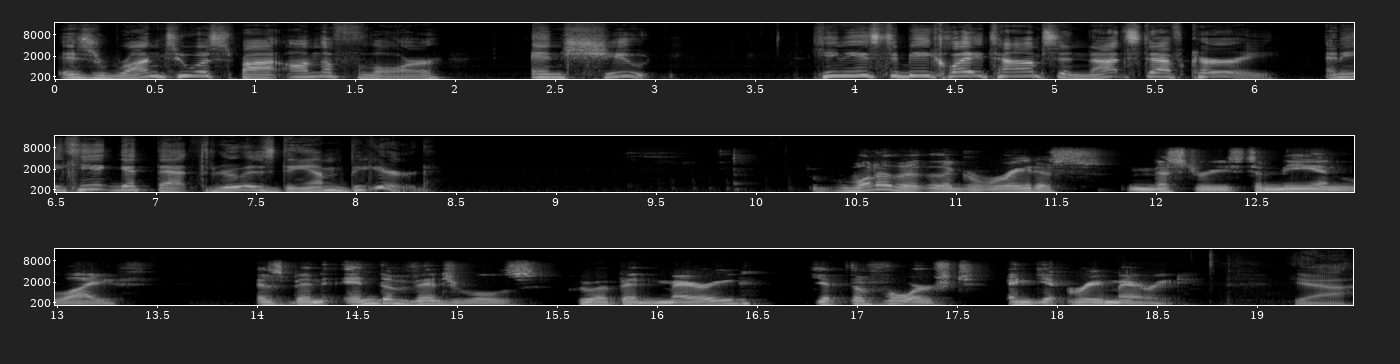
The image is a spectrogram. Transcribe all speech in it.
is run to a spot on the floor and shoot. He needs to be Klay Thompson, not Steph Curry, and he can't get that through his damn beard. One of the, the greatest mysteries to me in life has been individuals who have been married, get divorced, and get remarried. Yeah,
